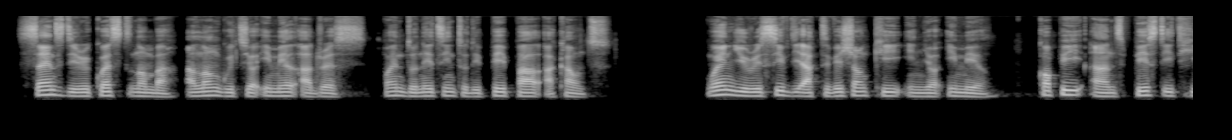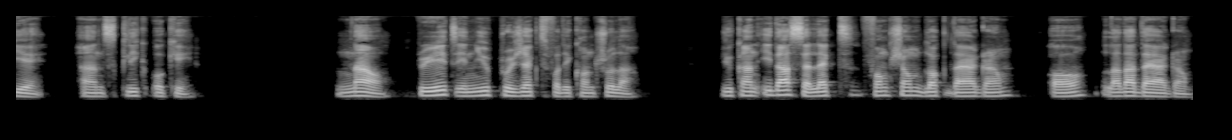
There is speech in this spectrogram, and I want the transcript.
Send the request number along with your email address when donating to the PayPal account. When you receive the activation key in your email, copy and paste it here and click OK. Now, create a new project for the controller you can either select function block diagram or ladder diagram.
